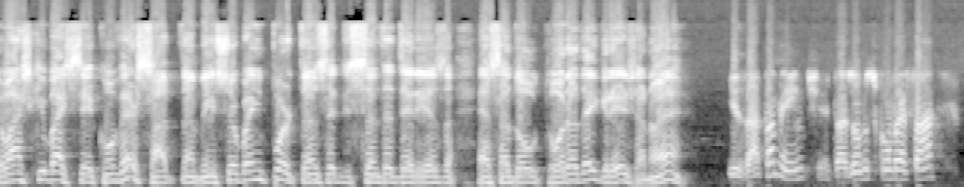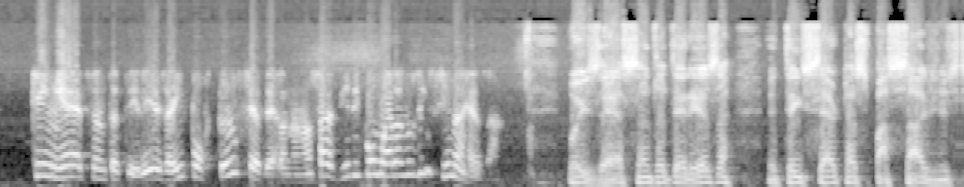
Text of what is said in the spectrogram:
Eu acho que vai ser conversado também sobre a importância de Santa Teresa, essa doutora da igreja, não é? Exatamente. Nós vamos conversar quem é Santa Teresa, a importância dela na nossa vida e como ela nos ensina a rezar. Pois é, Santa Teresa eh, tem certas passagens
